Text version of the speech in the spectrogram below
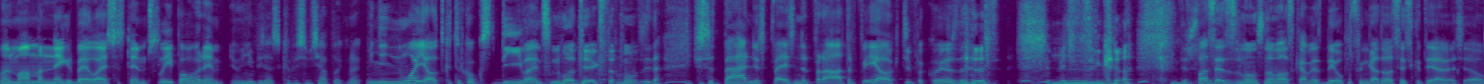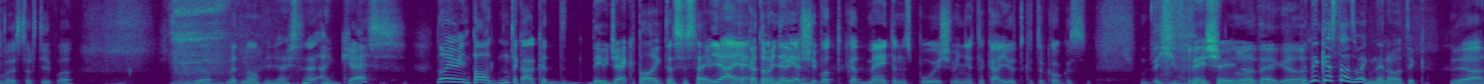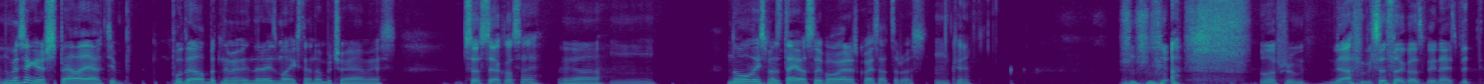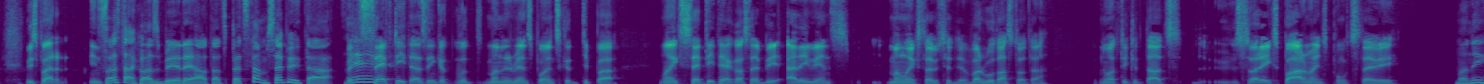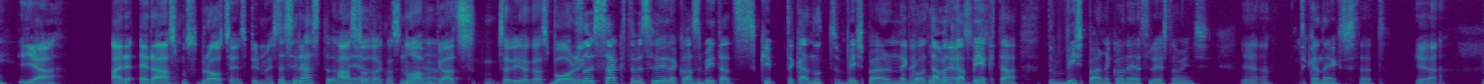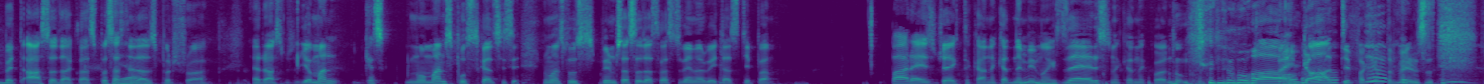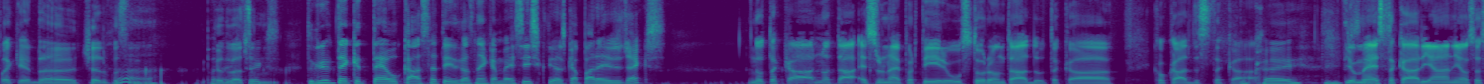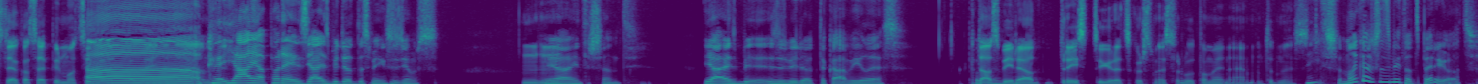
Manā mamma negribēja laist uz tiem sleepoveriem, jo viņa bija tāda, kāpēc jums jāpaliek. nu, Viņa nojauta, ka tur kaut kas dīvains notiek starp mums. Tā, Jūs esat bērni, jūs pēkšņi par ātri pieaugt, ķipa, ko jūs darat? Viņa kā Interesanti. pasies uz mums no valsts, kā mēs 12 gados izskatījāmies, jau mēs tur. Jā, bet, nu, Jā, es nezinu, I guess. Nu, ja viņi paliek, nu, tā kā, kad divi džeki paliek, tas ir safe. Jā, jā, tā kā to viņi arī. tieši, vot, kad meitenes puiši, viņi tā kā jūt, ka tur kaut kas. Fiši Notiek, jā. Bet nekas tāds vajag nenotika. jā, Nu, nu, mēs vienkārši spēlējām, tip, pudeli, bet nevienreiz, man liekas, nenobučojāmies. sastajā klasē. Jā. Mm, Nu, vismaz tajos slipovēros, ko es atceros. ok. Lapšum, jā, sastajā klasē bija nice, bet vispār. insta- Sastāvā klasa bija reāli tāds. Pēc tam septītā. Bet eh, septītā, zinu, ka man ir viens points, ka, tipā, man liekas, septītajā klasē bija arī viens, man liekas, tā bija, varbūt astotā. Notika tāds svarīgs pārmaiņas punkts tevī. Manī? Jā, ar Erasmus brauciens pirmais. Tas ir bija astotā, Astotā jā. klase. Nu, labi, Jā. gads, septītā klase boring. Es saku, tāpēc septītā klasa bija tāds skip, tā kā, nu, tu vispār neko. Neko Tāpat kā neatceries. piektā, tu vispār neko neatceries no viņas. Jā, Tā kā neeksistētu. jā. Bet astotā klase pasāst Jā. nedaudz par šo Erasmus. Jo man, kas no manas puses, kāds ir, no manas puses pirms astotās klases tu vienmēr bija tāds, tipā, pārējais džek, tā kā nekad nebija, man liekas, dzēris, nekad neko, nu, wow. thank God, tipā, ka tu pirms, fucking, uh, 14. Ah, Kad vecums. džeks. Tu gribi teikt, ka tev kā septītgadniekam es izskatījos kā pareizs džeks? Nu, tā kā, no tā, es runāju par tīru uzturu un tādu, tā kā, kaut kādas, tā kā. Okay. Jo mēs tā kā ar Jāni jau sastajā klasē pirmo cigaretu Ah, pamēģinājām, ok, zini. jā, jā, pareizi. Jā, es biju ļoti dusmīgs uz jums. Mhm. Jā, interesanti. Jā, es biju, es biju ļoti tā kā vīlies. Kaut Tās bija reāli trīs cigaretes, kuras mēs varbūt pamēģinājām. Un tad mēs. Interesanti. Man liekas, tas bija tāds periods.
